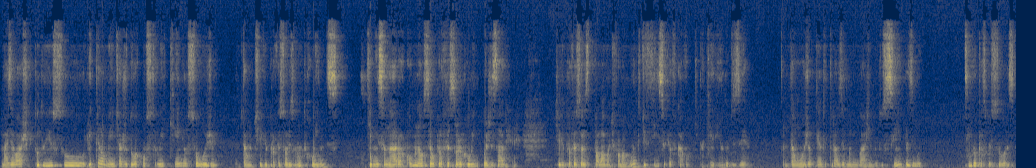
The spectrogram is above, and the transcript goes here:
Mas eu acho que tudo isso literalmente ajudou a construir quem eu sou hoje. Então, tive professores muito ruins que me ensinaram a como não ser um professor ruim hoje, sabe? Tive professores que falavam de forma muito difícil que eu ficava, o que está querendo dizer? Então hoje eu tento trazer uma linguagem muito simples e muito acessível para as pessoas,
